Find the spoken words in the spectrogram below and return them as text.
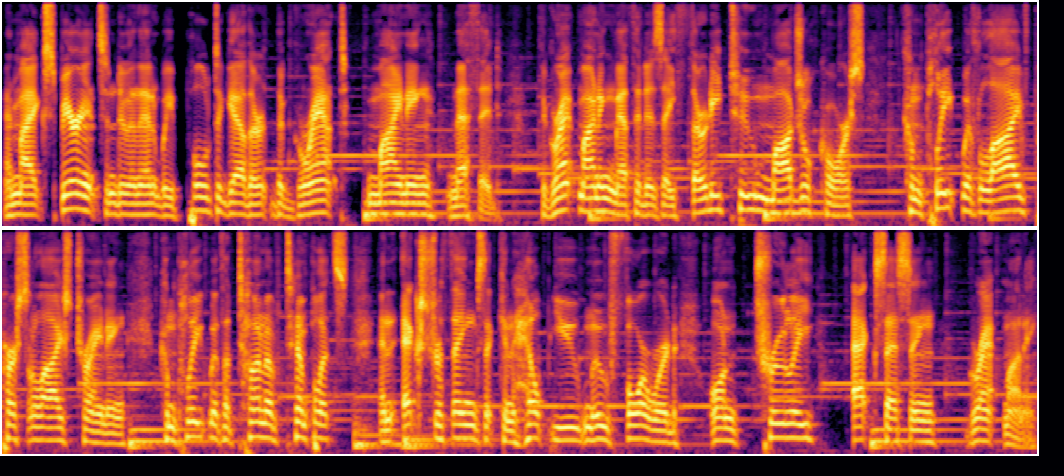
and my experience in doing that, we've pulled together the grant mining method. The grant mining method is a 32 module course complete with live personalized training, complete with a ton of templates and extra things that can help you move forward on truly accessing grant money.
